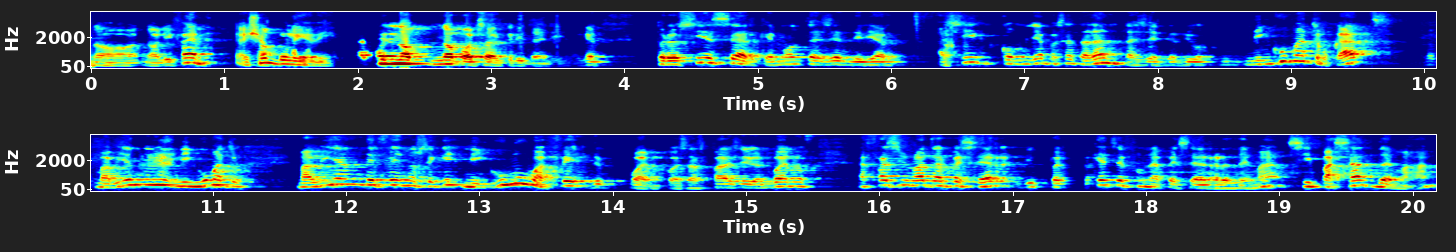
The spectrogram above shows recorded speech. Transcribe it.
No, no li fem. Això no, em volia dir. No, no pot ser el criteri. Aquest, però sí és cert que molta gent diria, així com li ha passat a tanta gent, que diu, ningú m'ha trucat, m'havien ningú m'ha trucat, m'havien de fer no sé què, ningú m'ho va fer. Diu, bueno, doncs els pares diuen, bueno, faci un altre PCR. Diu, per què ets de fer una PCR demà si passat demà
